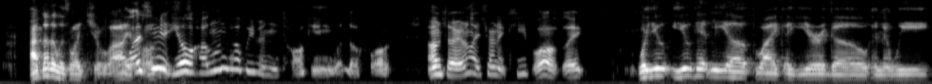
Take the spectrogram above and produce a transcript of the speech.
I thought it was like July. or Was it? Yo, how long have we been talking? What the fuck? I'm sorry. I'm like trying to keep up. Like, Well, you you hit me up like a year ago, and then we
